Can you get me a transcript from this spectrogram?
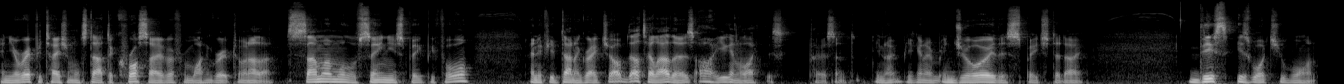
and your reputation will start to cross over from one group to another. Someone will have seen you speak before, and if you've done a great job, they'll tell others, "Oh, you're going to like this person. You know, you're going to enjoy this speech today." This is what you want.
